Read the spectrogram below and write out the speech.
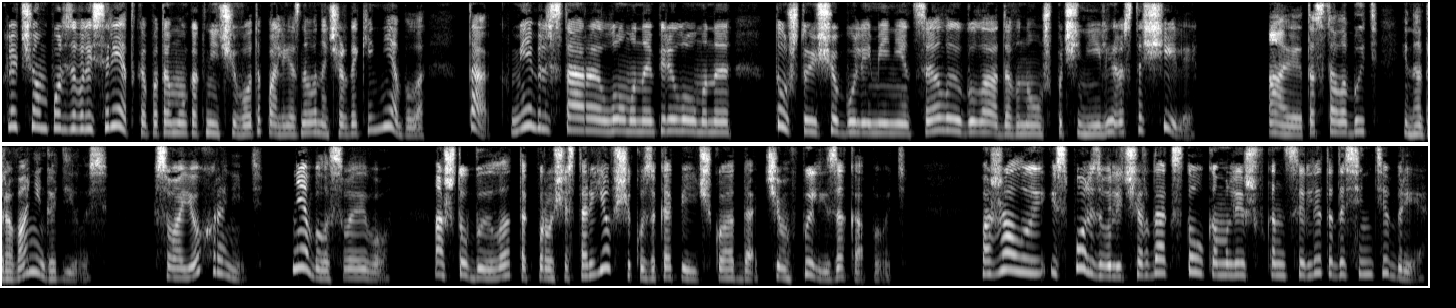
Ключом пользовались редко, потому как ничего-то полезного на чердаке не было. Так, мебель старая, ломаная, переломанная — то, что еще более-менее целую была, давно уж починили и растащили. А это, стало быть, и на дрова не годилось. Свое хранить? Не было своего. А что было, так проще старьевщику за копеечку отдать, чем в пыли закапывать. Пожалуй, использовали чердак с толком лишь в конце лета до сентября,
